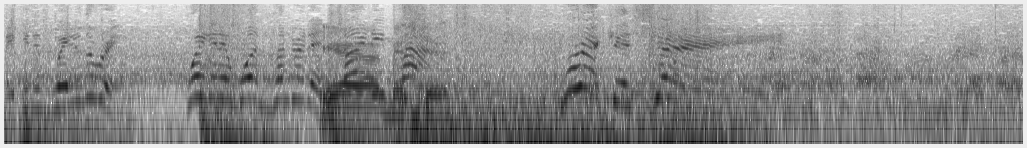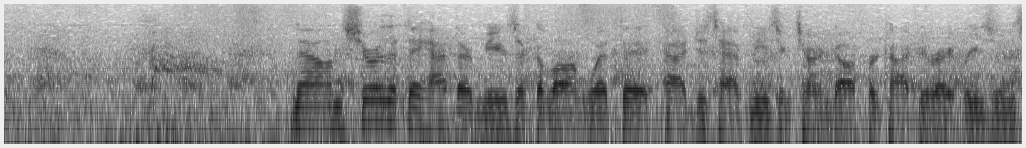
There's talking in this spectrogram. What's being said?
Making his way to the ring, weighing at 190 Yeah, I missed pounds, it. Ricochet! Now, I'm sure that they have their music along with it. I just have music turned off for copyright reasons.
